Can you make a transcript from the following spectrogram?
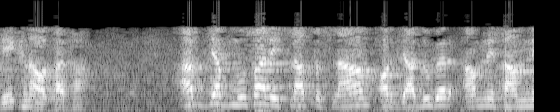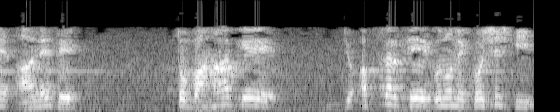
دیکھنا ہوتا تھا۔ اب جب موسا علیہ السلاط اسلام اور جادوگر آمنے سامنے آنے تھے، تو وہاں کے جو افسر تھے، انہوں نے کوشش کی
